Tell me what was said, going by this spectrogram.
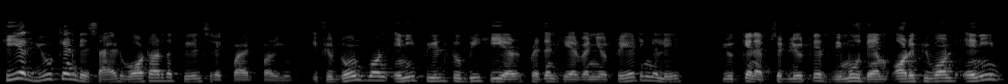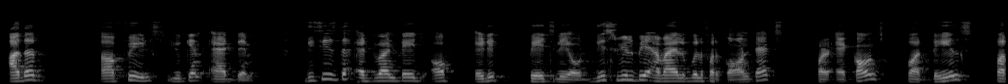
Here you can decide what are the fields required for you. If you don't want any field to be here present here when you're creating a lead you can absolutely remove them. Or if you want any other uh, fields you can add them. This is the advantage of edit page layout. This will be available for contacts for accounts for deals for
